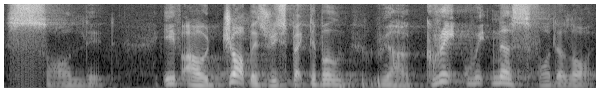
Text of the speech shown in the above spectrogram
solid. If our job is respectable, we are a great witness for the Lord.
